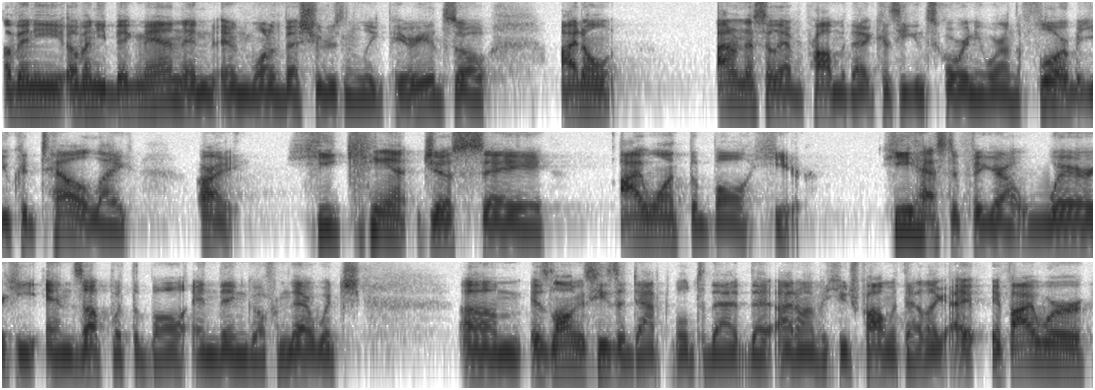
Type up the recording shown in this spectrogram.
of any of any big man, and and one of the best shooters in the league. Period. So I don't I don't necessarily have a problem with that because he can score anywhere on the floor, but you could tell like, all right, he can't just say I want the ball here. He has to figure out where he ends up with the ball and then go from there, which um, as long as he's adaptable to that, that I don't have a huge problem with that. Like I, if I were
